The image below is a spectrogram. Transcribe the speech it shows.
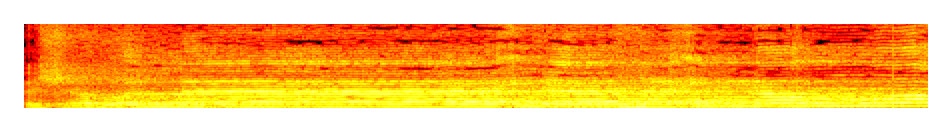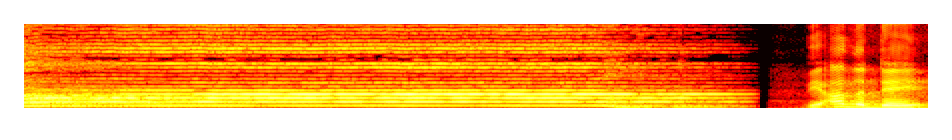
أشهد أن لا إله إلا الله The other day,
